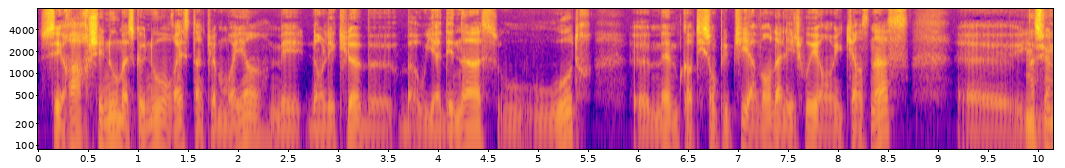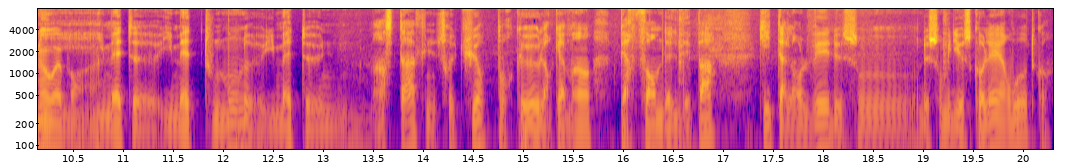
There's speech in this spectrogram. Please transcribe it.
C'est rare chez nous parce que nous, on reste un club moyen, mais dans les clubs euh, bah, où il y a des NAS ou, ou autres, euh, même quand ils sont plus petits, avant d'aller jouer en U15 NAS, euh, ils- Nationaux, ils, mettent, ils mettent tout le monde, ils mettent une- un staff, une structure pour que leur gamin performe dès le départ, quitte à l'enlever de son, de son milieu scolaire ou autre. Quoi.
